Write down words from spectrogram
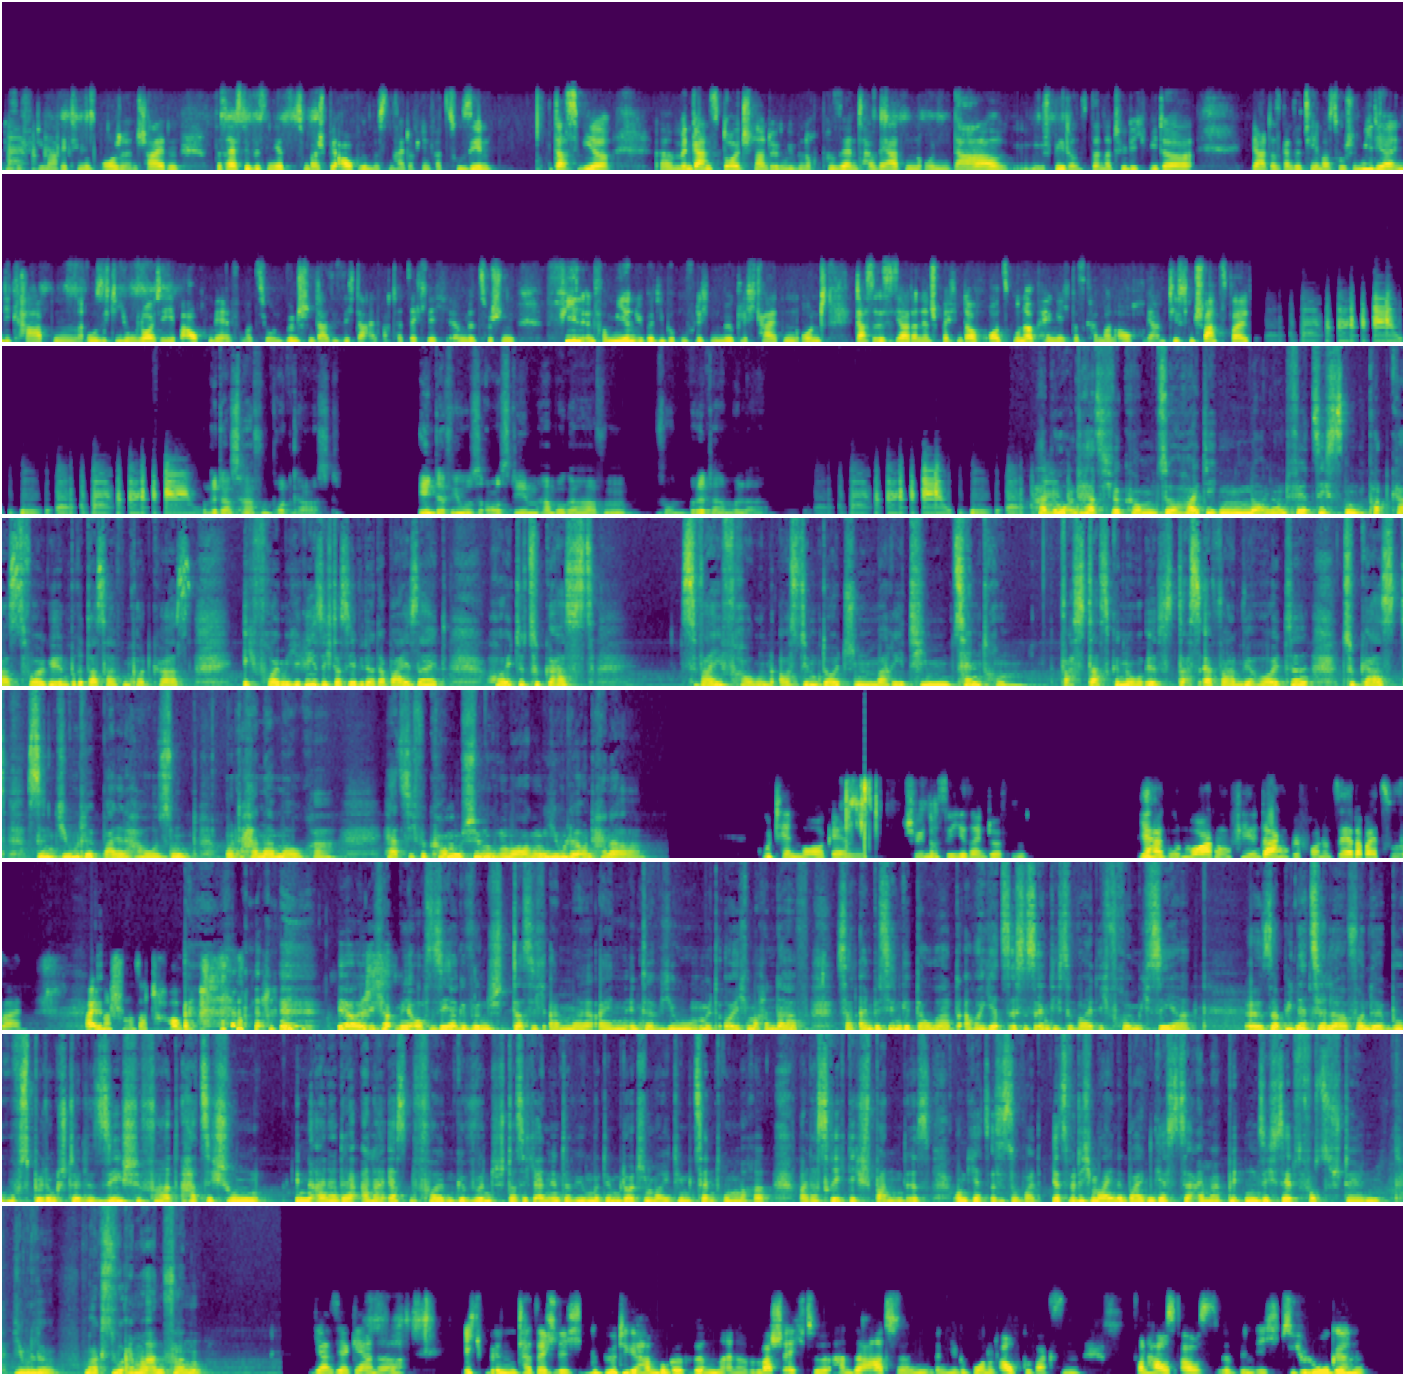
die sich für die maritime Branche entscheiden. Das heißt, wir wissen jetzt zum Beispiel auch, wir müssen halt auf jeden Fall zusehen, dass wir ähm, in ganz Deutschland irgendwie noch präsenter werden. Und da spielt uns dann natürlich wieder ja, das ganze Thema Social Media in die Karten, wo sich die jungen Leute eben auch mehr Informationen wünschen, da sie sich da einfach tatsächlich ähm, inzwischen viel informieren über die beruflichen Möglichkeiten. Und das ist ja dann entsprechend auch ortsunabhängig. Das kann man auch ja, im tiefsten Schwarzwald. Britta's Hafen Podcast. Interviews aus dem Hamburger Hafen von Britta Müller. Hallo und herzlich willkommen zur heutigen 49. Podcast-Folge in Britta's Hafen Podcast. Ich freue mich riesig, dass ihr wieder dabei seid. Heute zu Gast zwei Frauen aus dem Deutschen Maritimen Zentrum. Was das genau ist, das erfahren wir heute. Zu Gast sind Jule Ballhausen und Hanna Maurer. Herzlich willkommen. Schönen guten Morgen, Jule und Hanna. Guten Morgen. Schön, dass wir hier sein dürfen. Ja, guten Morgen. Vielen Dank. Wir freuen uns sehr, dabei zu sein. War immer schon unser Traum. ja, ich habe mir auch sehr gewünscht, dass ich einmal ein Interview mit euch machen darf. Es hat ein bisschen gedauert, aber jetzt ist es endlich soweit. Ich freue mich sehr. Äh, Sabine Zeller von der Berufsbildungsstelle Seeschifffahrt hat sich schon in einer der allerersten Folgen gewünscht, dass ich ein Interview mit dem Deutschen Maritimen Zentrum mache, weil das richtig spannend ist. Und jetzt ist es soweit. Jetzt würde ich meine beiden Gäste einmal bitten, sich selbst vorzustellen. Jule, magst du einmal anfangen? Ja, sehr gerne. Ich bin tatsächlich gebürtige Hamburgerin, eine waschechte Hanseatin, bin hier geboren und aufgewachsen. Von Haus aus äh, bin ich Psychologin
